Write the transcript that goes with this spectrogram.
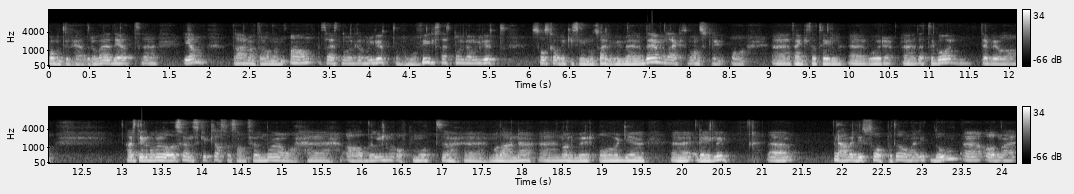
komme til heder og verdighet igjen. Der møter han en annen 16 år gammel gutt, en homofil 16 år gammel gutt. Så skal vi ikke si noe særlig mye mer enn det, men det er ikke så vanskelig å eh, tenke seg til eh, hvor eh, dette går. Det blir jo da her stiller man jo det svenske klassesamfunnet og eh, adelen opp mot eh, moderne eh, normer og regler. Den er veldig såpete, den er litt dum, eh, og den er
